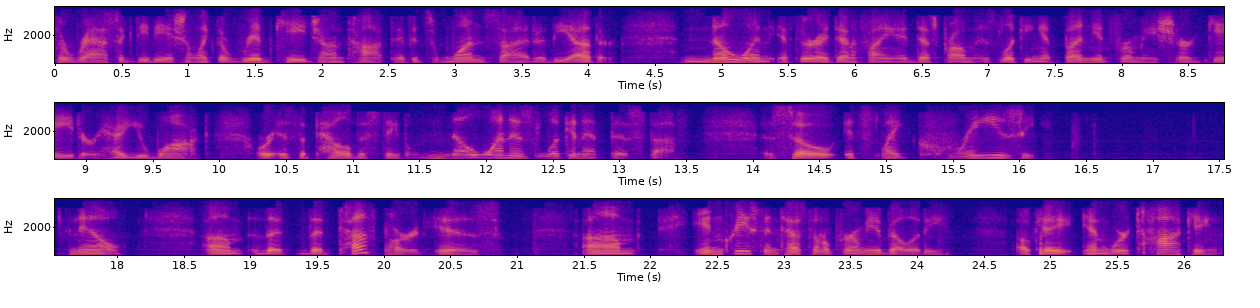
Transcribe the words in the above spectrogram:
thoracic deviation, like the rib cage on top, if it's one side or the other. No one, if they're identifying a disc problem, is looking at bunion formation or gait or how you walk or is the pelvis stable. No one is looking at this stuff. So it's like crazy. Now, um, the the tough part is um, increased intestinal permeability. Okay, and we're talking,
